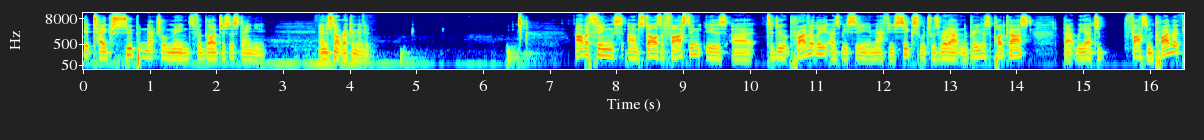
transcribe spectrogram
it takes supernatural means for God to sustain you. And it's not recommended. Other things, um, styles of fasting, is uh, to do it privately, as we see in Matthew 6, which was read out in the previous podcast, that we are to fast in private.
